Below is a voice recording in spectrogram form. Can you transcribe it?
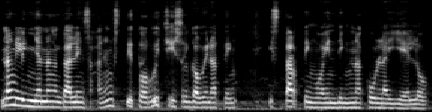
ng linya na galing sa kanyang stator which is gagawin nating starting winding na kulay yellow.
